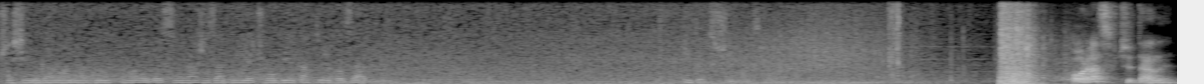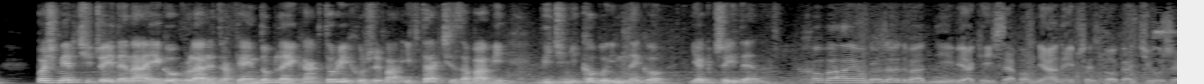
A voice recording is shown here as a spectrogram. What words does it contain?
Przysięgałam na grób mojego syna, że zabiję człowieka, który go zabił. I dotrzymam słowa. Oraz wczytany. Po śmierci Jadena jego okulary trafiają do Blake'a, który ich używa i w trakcie zabawi widzi nikogo innego jak Jadena. Chowają go za dwa dni w jakiejś zapomnianej przez Boga dziurze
